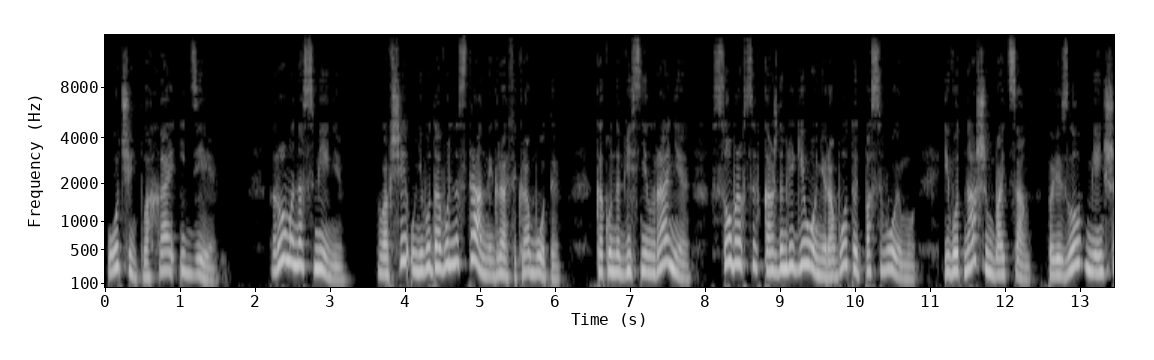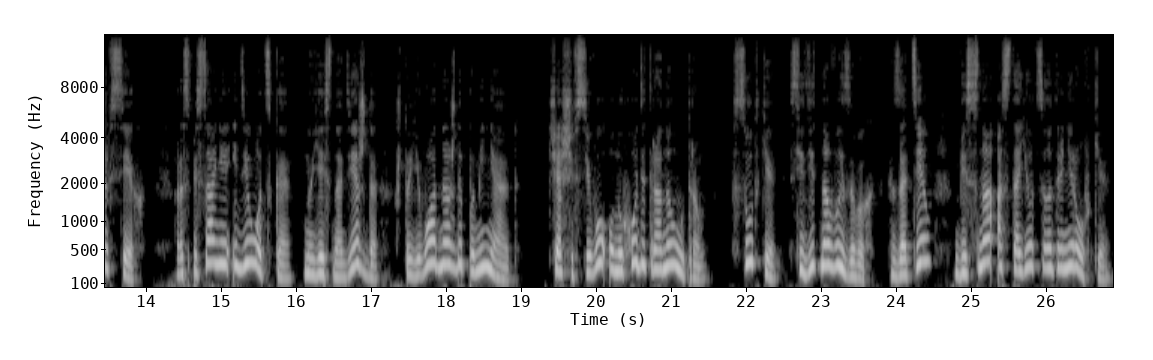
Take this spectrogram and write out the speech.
очень плохая идея. Рома на смене. Вообще, у него довольно странный график работы. Как он объяснил ранее, собравцы в каждом регионе работают по-своему, и вот нашим бойцам повезло меньше всех. Расписание идиотское, но есть надежда, что его однажды поменяют. Чаще всего он уходит рано утром, сутки сидит на вызовах, затем без сна остается на тренировке.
